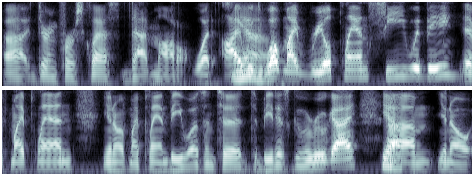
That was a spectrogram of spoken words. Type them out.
uh, during first class that model what i Yeah. would what my real plan c would be if my plan you know if my plan b wasn't to to be this guru guy yeah. um, you know,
